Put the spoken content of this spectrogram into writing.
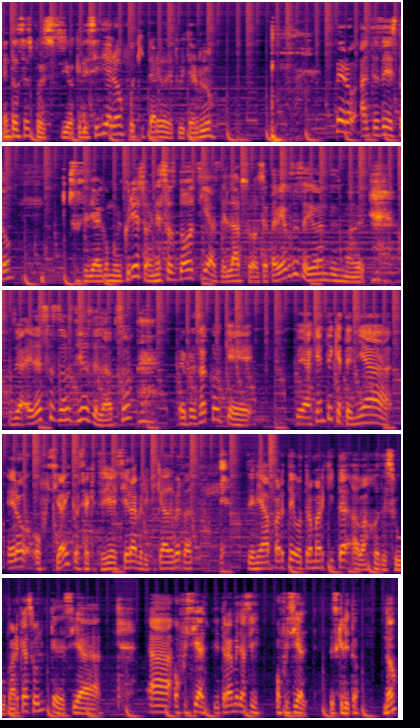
Entonces, pues lo que decidieron fue quitarlo de Twitter Blue. Pero antes de esto, sucedió algo muy curioso. En esos dos días de lapso, o sea, también sucedió un desmadre. O sea, en esos dos días de lapso, empezó con que la gente que tenía, era oficial, o sea, que tenía, si era verificada verdad, tenía aparte otra marquita abajo de su marca azul que decía ah, oficial, literalmente así, oficial, escrito, ¿no?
